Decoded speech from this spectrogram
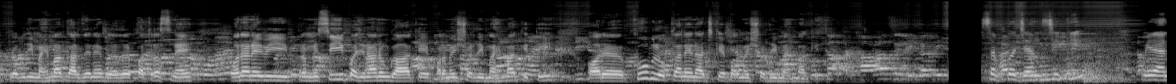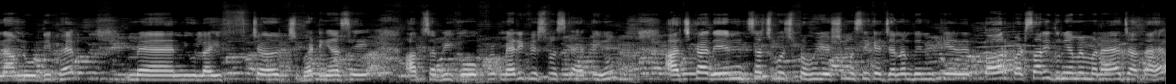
ਪ੍ਰਭੂ ਦੀ ਮਹਿਮਾ ਕਰਦੇ ਨੇ ਬ੍ਰਦਰ ਪਤਰਸ ਨੇ ਉਹਨਾਂ ਨੇ ਵੀ ਪਰਮੇਸ਼ੀ ਭਜਨਾਂ ਨੂੰ ਗਾ ਕੇ ਪਰਮੇਸ਼ਵਰ ਦੀ ਮਹਿਮਾ ਕੀਤੀ ਔਰ ਖੂਬ ਲੋਕਾਂ ਨੇ ਨੱਚ ਕੇ ਪਰਮੇਸ਼ਵਰ ਦੀ ਮਹਿਮਾ ਕੀਤੀ सबको जय मसीह की मेरा नाम नूरदीप है। मैं न्यू लाइफ चर्च भटिया से आप सभी को मैरी क्रिसमस कहती हूँ। आज का दिन सचमुच प्रभु यीशु मसीह के जन्मदिन के तौर पर सारी दुनिया में मनाया जाता है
